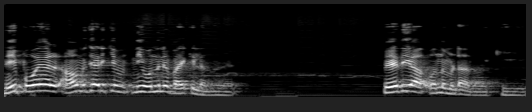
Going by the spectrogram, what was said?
നീ പോയാൽ അവൻ വിചാരിക്കും നീ ഒന്നിനും ഭയക്കില്ലെന്ന്. വേദിയ ഒന്നും മിണ്ടാതെ നോക്കി.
